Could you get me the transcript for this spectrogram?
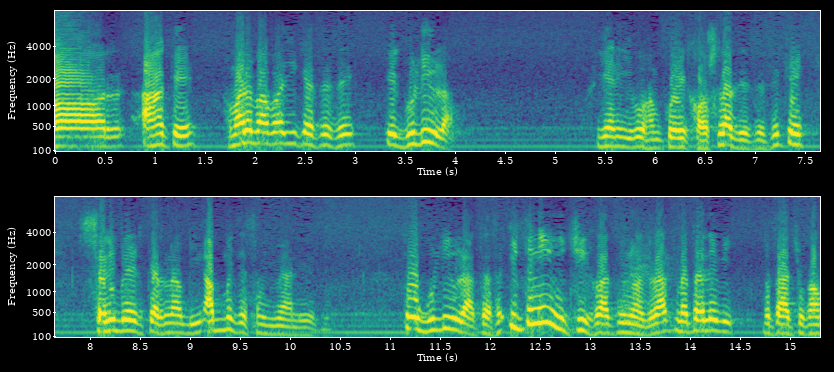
اور آ کے ہمارے بابا جی کہتے تھے کہ گڈی اڑاؤ۔ یعنی وہ ہم کو ایک حوصلہ دیتے تھے کہ سیلیبریٹ کرنا بھی اب مجھے سمجھ میں آنے لگی۔ تو وہ گلی اڑاتا تھا۔ اتنی اونچی خواتین حضرات، میں پہلے بھی بتا چکا ہوں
